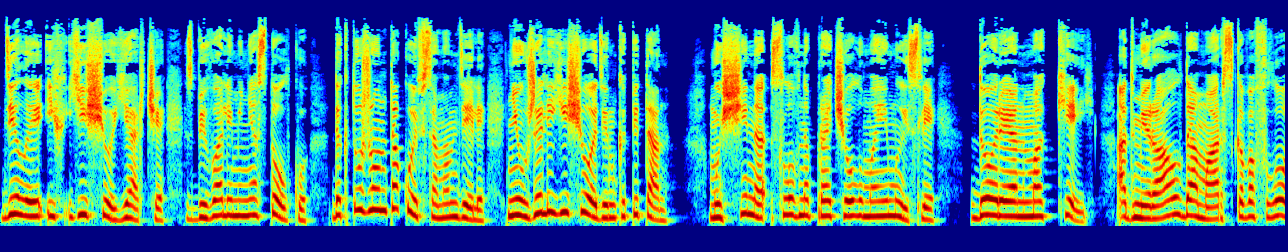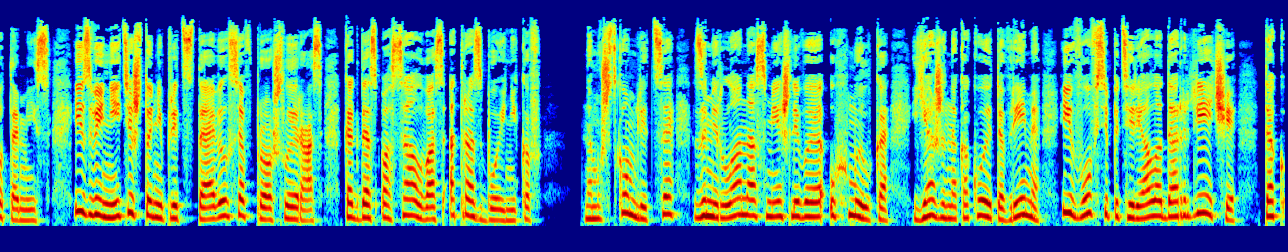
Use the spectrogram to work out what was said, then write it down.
делая их еще ярче, сбивали меня с толку. Да кто же он такой в самом деле? Неужели еще один капитан? Мужчина словно прочел мои мысли — «Дориан Маккей, адмирал Дамарского флота, мисс. Извините, что не представился в прошлый раз, когда спасал вас от разбойников». На мужском лице замерла насмешливая ухмылка. Я же на какое-то время и вовсе потеряла дар речи. Так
